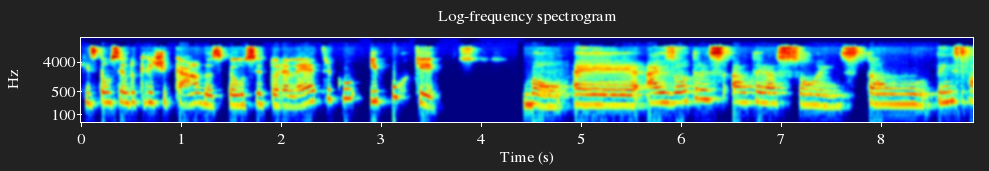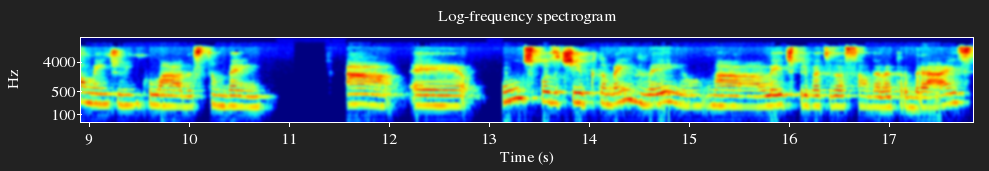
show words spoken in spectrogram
que estão sendo criticadas pelo setor elétrico e por quê? Bom, é, as outras alterações estão principalmente vinculadas também a é, um dispositivo que também veio na lei de privatização da Eletrobras,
